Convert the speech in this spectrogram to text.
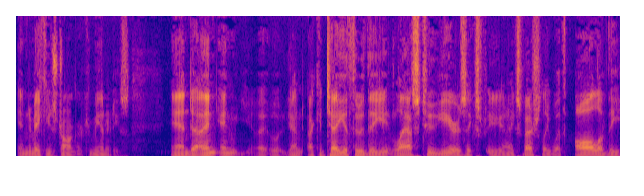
in making stronger communities. And, uh, and and uh, and I can tell you through the last two years, especially with all of the,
